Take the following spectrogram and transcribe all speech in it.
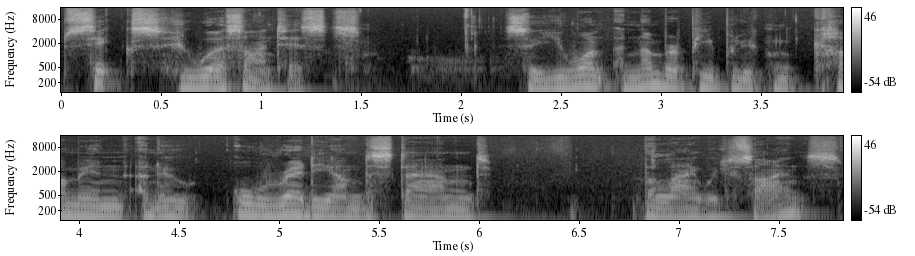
six who were scientists. So you want a number of people who can come in and who already understand the language of science.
